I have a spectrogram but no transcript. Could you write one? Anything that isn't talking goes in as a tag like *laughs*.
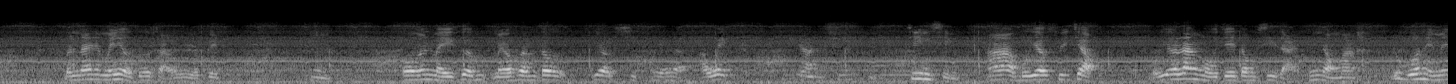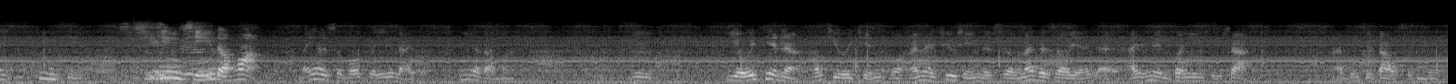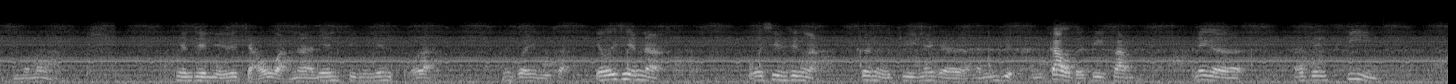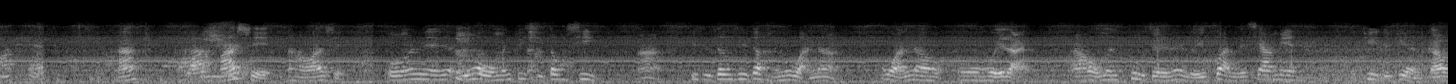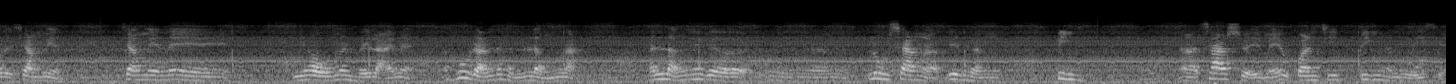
本来就没有多少有病，嗯。我们每个每分都要醒那个 awake，要清醒，清醒啊！不要睡觉，不要让某些东西来，听懂吗？如果你们清醒、清醒的话，没有什么可以来的，听得懂吗？嗯，有一天呢，好久以前我还没修行的时候，那个时候也还念观音菩萨，还不知道什么怎么弄，天天也是早晚啊，念经念佛了。念观音菩萨，有一天呢，我星星啊，跟我去那个很远很高的地方，那个那些地滑雪啊，滑雪啊滑雪，我们以后我们去吃东西啊，其实东西都很晚了，晚了我回来，然后我们住在那旅馆的下面，去的去很高的下面，下面那以后我们回来呢，忽然就很冷了。很冷，那个嗯路上啊变成冰啊下水没有关机，冰很危险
